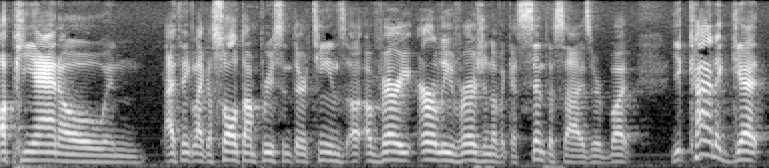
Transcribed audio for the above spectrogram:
a piano and I think like Assault on Precinct 13's a, a very early version of like a synthesizer, but you kind of get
